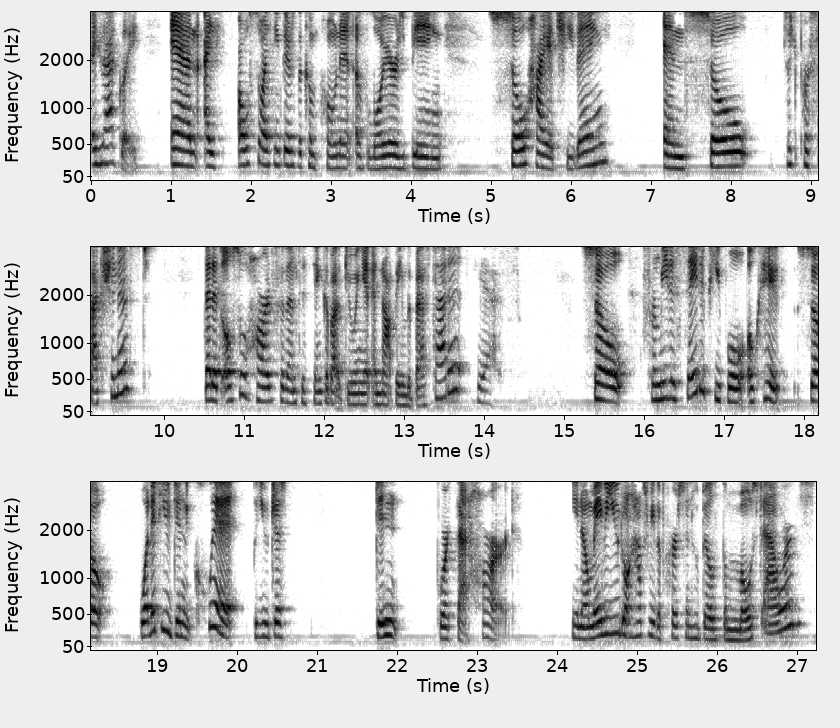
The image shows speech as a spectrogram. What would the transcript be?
Exactly. And I also I think there's the component of lawyers being so high achieving and so such perfectionist that it's also hard for them to think about doing it and not being the best at it. Yes. So for me to say to people, okay, so what if you didn't quit, but you just didn't work that hard? You know, maybe you don't have to be the person who bills the most hours.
